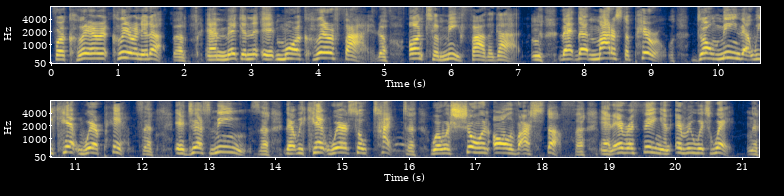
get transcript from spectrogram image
for clear, clearing it up and making it more clarified unto me, Father God. Mm, that that modest apparel don't mean that we can't wear pants. It just means uh, that we can't wear it so tight uh, where we're showing all of our stuff uh, and everything in every which way. Mm,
